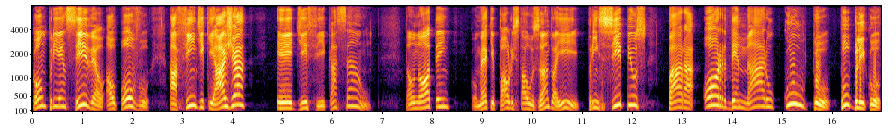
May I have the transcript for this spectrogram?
compreensível ao povo, a fim de que haja edificação. Então, notem como é que Paulo está usando aí princípios para ordenar o culto público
